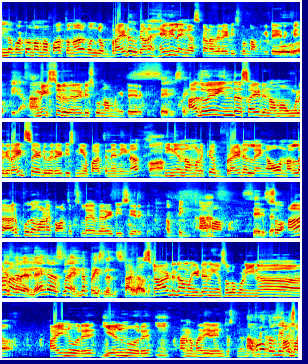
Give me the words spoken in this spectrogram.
இந்த பக்கம் நம்ம பார்த்தோம்னா கொஞ்சம் பிரைடலுக்கான ஹெவி லெஹங்காஸ்க்கான வெரைட்டிஸ் கூட நம்ம கிட்ட இருக்கு. மிக்ஸ்டு வெரைட்டிஸ் கூட நம்ம கிட்ட இருக்கு. சரி சரி. அதுவே இந்த சைடு நம்ம உங்களுக்கு ரைட் சைடு வெரைட்டிஸ் நீங்க பார்த்துன்னு இருந்தீங்கன்னா. நீங்க நம்மளுக்கு பிரைடல் லெஹங்காவும் நல்ல அற்புதமான கான்செப்ட்ஸ்ல வெரைட்டிஸ் இருக்கு. அப்படிங்களா? ஆமா ஆமா. சரி சார். So, ஆனா- லெஹங்காஸ்லாம் என்ன பிரைஸ்ல இருந்து ஸ்டார்ட் ஆகுது? ஸ்டார்ட் நம்ம கிட்ட நீங்க சொல்ல போனீங்கன்னா ஐநூறு எழுநூறு. அந்த மாதிரி ரேஞ்சஸ்ல ஆமா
